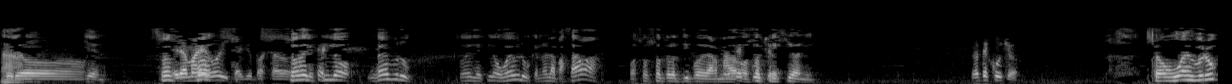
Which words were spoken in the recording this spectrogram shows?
Ah, Pero Bien. ¿Sos, era más sos- egoísta que pasador. ¿Sos del estilo Westbrook? ¿Sos del estilo Westbrook que no la pasaba? ¿O sos otro tipo de armador? ¿O sos. Prigioni? no te escucho. ¿Sos Westbrook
